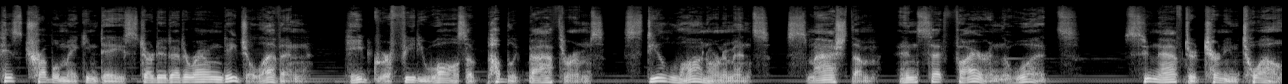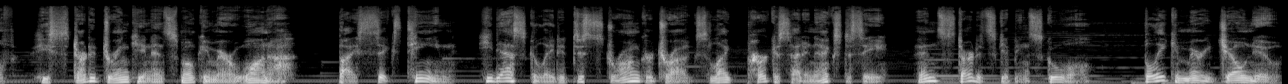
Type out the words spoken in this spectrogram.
His troublemaking days started at around age 11. He'd graffiti walls of public bathrooms, steal lawn ornaments, smash them, and set fire in the woods. Soon after turning 12, he started drinking and smoking marijuana. By 16, he'd escalated to stronger drugs like Percocet and ecstasy and started skipping school. Blake and Mary Jo knew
